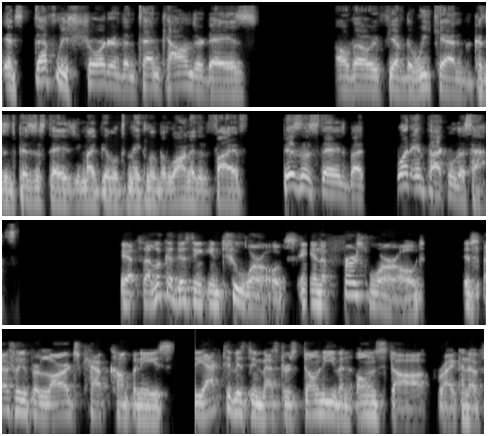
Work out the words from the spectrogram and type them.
it's definitely shorter than 10 calendar days. Although if you have the weekend because it's business days, you might be able to make a little bit longer than five business days, but what impact will this have? Yeah, so I look at this in, in two worlds. In the first world, especially for large cap companies, the activist investors don't even own stock, right? Kind of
